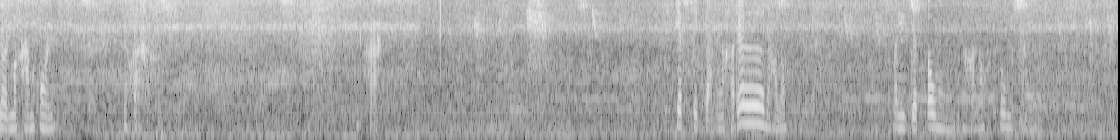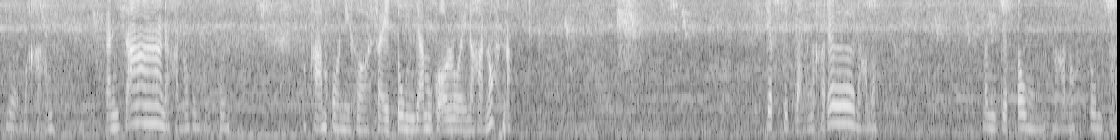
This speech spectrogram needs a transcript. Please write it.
ยอดมะขามอ่อนเนี่ยค่ะเนี่ยค่ะ เก็บติดกันนะคะเด้อนะคะเนาะวันนี้จะต้มนะคะเนาะต้มใส่ยอดมะขามกันจ้านะคะเนาะเพื่อนๆทุกคนมะขามอ่อนนี่ก็ใส่ต้มยำก็อร่อยนะคะเนาะนะเก็บติดกันนะคะเด้อนะคะเนาะวันนี้จะต้มนะคะเนาะต้มใส่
